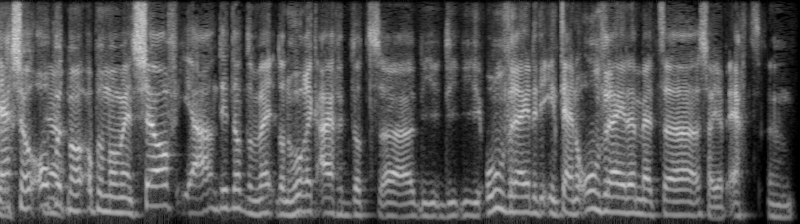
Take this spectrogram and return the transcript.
is echt zo op, het, op het moment zelf. Ja, dit, dat, dan, dan hoor ik eigenlijk dat uh, die, die, die onvrede, die interne onvrede met. Uh, zo, je hebt echt een,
